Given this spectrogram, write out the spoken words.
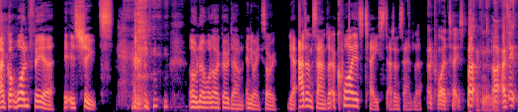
I've got one fear, it is shoots. oh no, what do I go down? Anyway, sorry. Yeah, Adam Sandler, acquired taste. Adam Sandler, acquired taste. But I, I think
